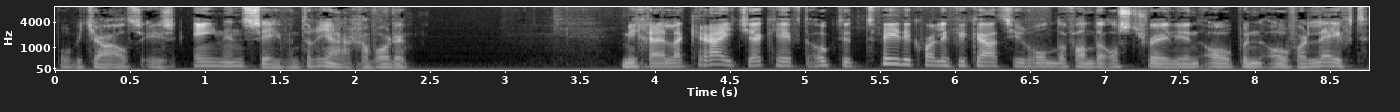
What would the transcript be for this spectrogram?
Bobby Charles is 71 jaar geworden. Michaela Krajicek heeft ook de tweede kwalificatieronde van de Australian Open overleefd.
